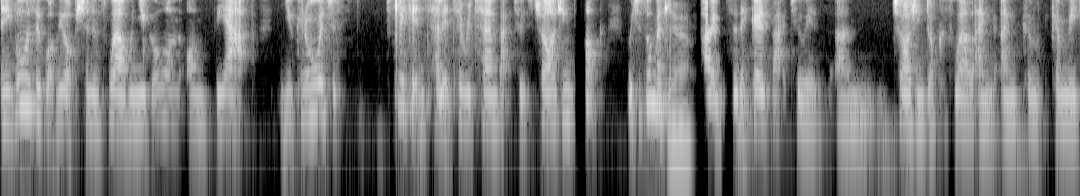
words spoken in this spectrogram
And you've also got the option as well when you go on on the app, you can always just click it and tell it to return back to its charging dock, which is almost yeah. like home. So that it goes back to its um, charging dock as well and, and can, can re-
